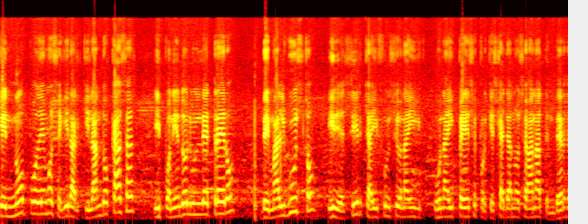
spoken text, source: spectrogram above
que no podemos seguir alquilando casas y poniéndole un letrero de mal gusto y decir que ahí funciona una IPS porque es que allá no se van a atender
